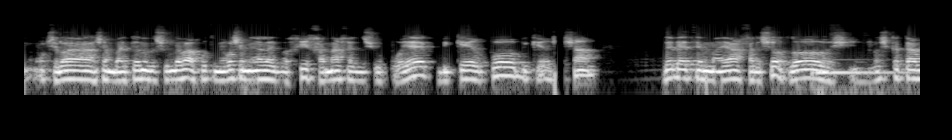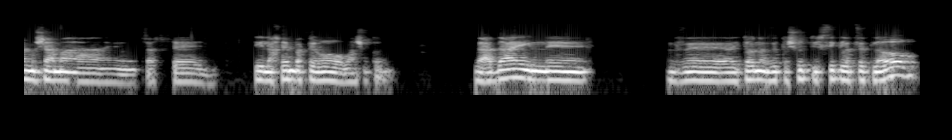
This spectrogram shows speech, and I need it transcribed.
למרות אה, שלא היה שם בעיתון הזה שום דבר, חוץ מראש המנהל האזרחי חנך איזשהו פרויקט, ביקר פה, ביקר שם. זה בעצם היה החדשות, לא, לא שכתבנו שם צריך אה, להילחם בטרור או משהו כזה. ועדיין והעיתון הזה פשוט הפסיק לצאת לאור.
